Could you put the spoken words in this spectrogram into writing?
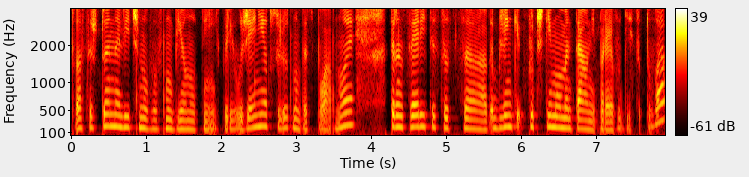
Това също е налично в мобилното ни приложение, абсолютно безплатно е. Трансферите с а, блинки, почти моментални преводи са това.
